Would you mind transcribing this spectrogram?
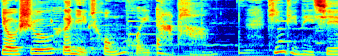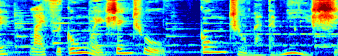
有书和你重回大唐，听听那些来自宫闱深处公主们的秘史。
